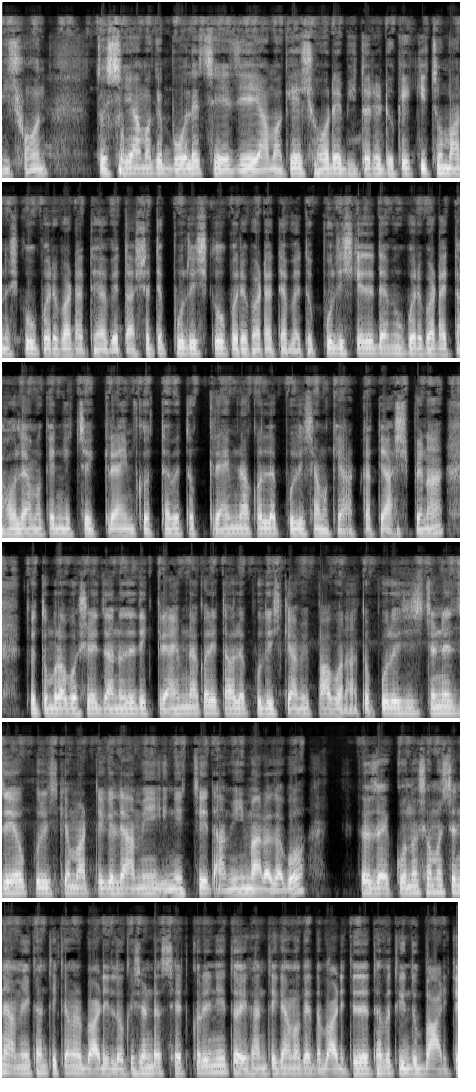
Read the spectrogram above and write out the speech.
মিশন তো সে আমাকে বলেছে যে আমাকে শহরের ভিতরে ঢুকে কিছু মানুষকে উপরে পাঠাতে হবে, তার সাথে পুলিশকে উপরে পাঠাতে হবে। তো পুলিশকে যদি আমি উপরে পাঠাই, তাহলে আমাকে নিশ্চয়ই ক্রাইম করতে হবে। তো ক্রাইম না করলে পুলিশ আমাকে আটকাতে আসবে না। তো তোমরা অবশ্যই জানো যদি ক্রাইম না করি, তাহলে পুলিশকে আমি পাবো না। তো পুলিশ স্টেশনে যেও পুলিশকে মারতে গেলে আমি নিশ্চিত আমিই মারা যাব। তো যাই কোনো সমস্যা নেই। আমি এখান থেকে আমার বাড়ির লোকেশনটা সেট করে নিই। তো এখান থেকে আমাকে বাড়িতে যেতে হবে। কিন্তু বাড়িতে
